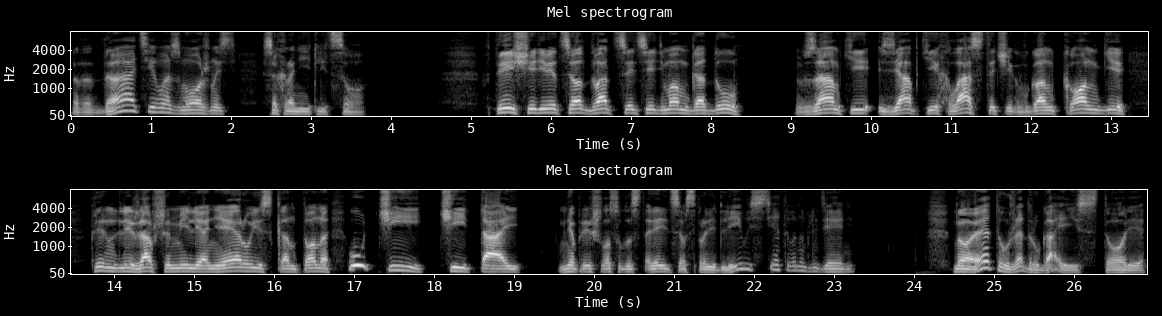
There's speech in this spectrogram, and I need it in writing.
надо дать им возможность сохранить лицо. В 1927 году в замке зябких ласточек в Гонконге, принадлежавшем миллионеру из кантона Учи-Читай, мне пришлось удостовериться в справедливости этого наблюдения. Но это уже другая история,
